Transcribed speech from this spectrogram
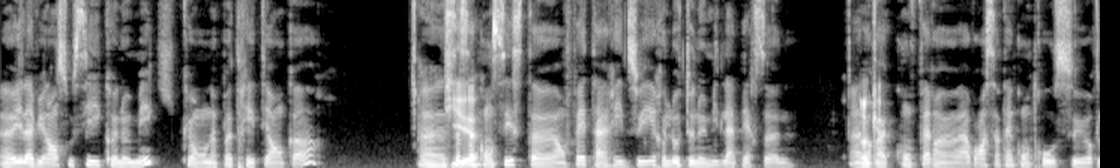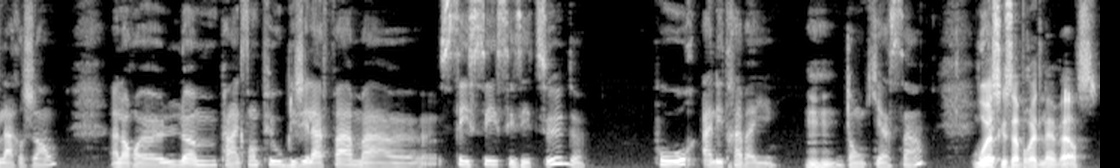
Euh, et la violence aussi économique, qu'on n'a pas traité encore. Euh, ça, ça consiste euh, en fait à réduire l'autonomie de la personne. Alors, à faire un- avoir un certain contrôle sur l'argent. Alors, euh, l'homme, par exemple, peut obliger la femme à euh, cesser ses études pour aller travailler. Mhm. Donc, il y a ça. Ou est-ce que ça pourrait être l'inverse?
